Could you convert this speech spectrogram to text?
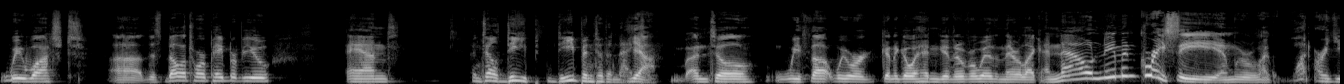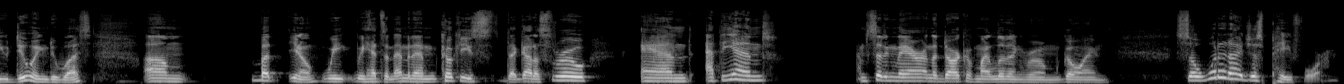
We watched uh, this Bellator pay per view, and Until deep, deep into the night. yeah, until we thought we were going to go ahead and get it over with. And they were like, and now Neiman Gracie. And we were like, what are you doing to us? Um, but you know, we, we had some M&M cookies that got us through. And at the end, I'm sitting there in the dark of my living room going, so what did I just pay for?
